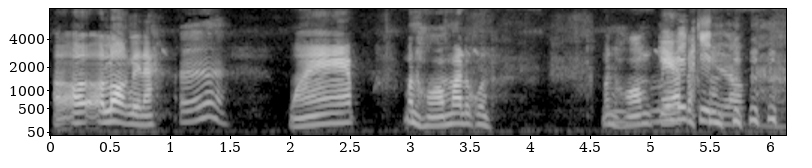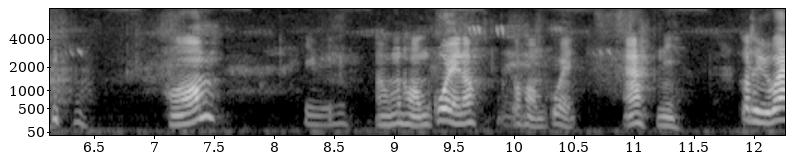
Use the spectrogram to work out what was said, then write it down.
เอาเอาเอาลอกเลยนะเออแวบมันหอมมากทุกคน มันหอมแก๊สไม่ได้กินหรอกหอม เอามันหอมกล้วยเนาะก็หอมกล้วยอะนี่ ก็ถือว่า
